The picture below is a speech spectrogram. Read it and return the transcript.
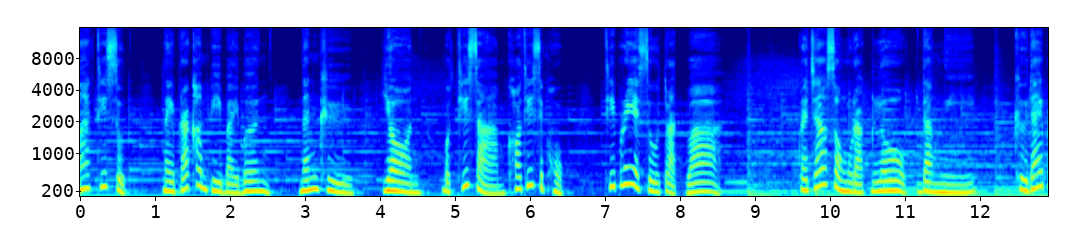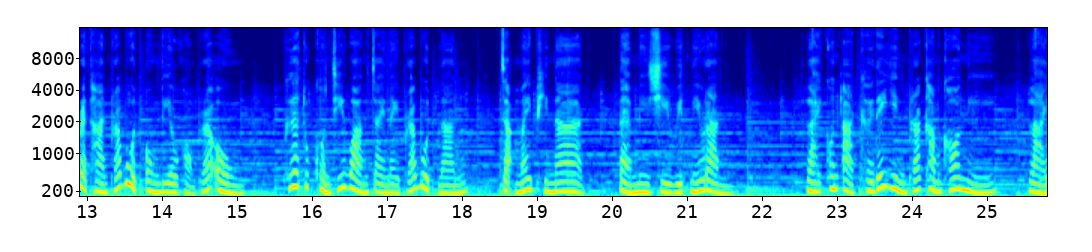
มากที่สุด ในพระคัมภีร์ไบเบิล นั่นคือ ยอห์นบทที่3ข้อที่ 16 ที่พระเยซูตรัสว่า พระเจ้าทรงรักโลก ดังนี้ คือได้ประทานพระบุตรองค์เดียวของพระองค์ เพื่อทุกคนที่วางใจในพระบุตรนั้น จะไม่พินาศแต่มีชีวิตนิรันดร์ หลายคนอาจเคยได้ยินพระคำข้อนี้ หลาย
